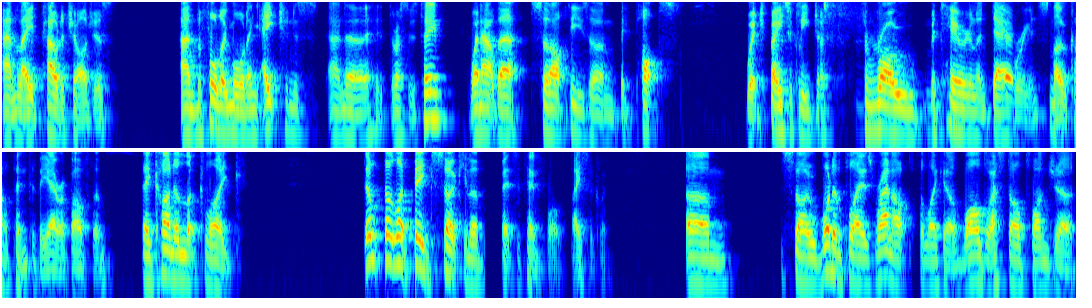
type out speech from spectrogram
and laid powder charges. And the following morning, H and, his, and uh, the rest of his team went out there, set up these um, big pots, which basically just throw material and debris and smoke up into the air above them. They kind of look like they're, they're like big circular bits of tinfoil, basically. Um, so one of the players ran up to like a Wild West style plunger,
